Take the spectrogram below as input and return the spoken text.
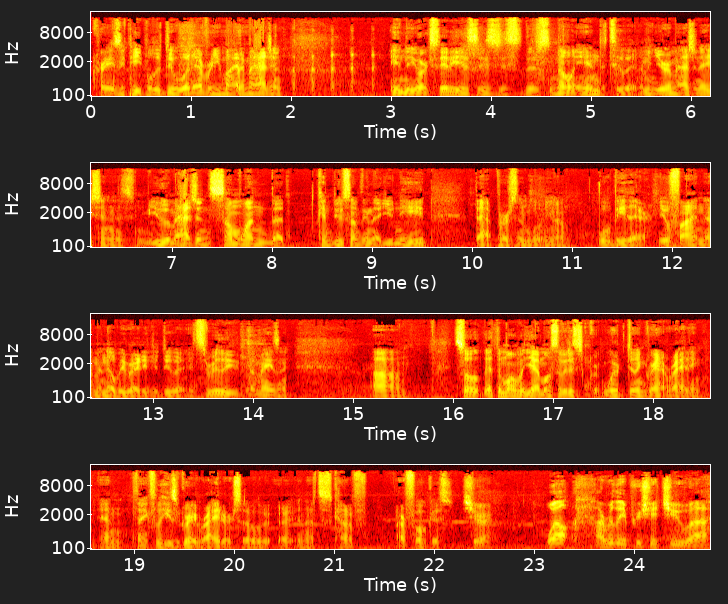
crazy people to do whatever you might imagine in New York City is, is just there's no end to it. I mean, your imagination is you imagine someone that can do something that you need, that person will you know will be there. You'll find them and they'll be ready to do it. It's really amazing. Um, so at the moment, yeah, most of it is gr- we're doing grant writing, and thankfully he's a great writer, so uh, and that's kind of our focus. Sure. Well, I really appreciate you uh,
